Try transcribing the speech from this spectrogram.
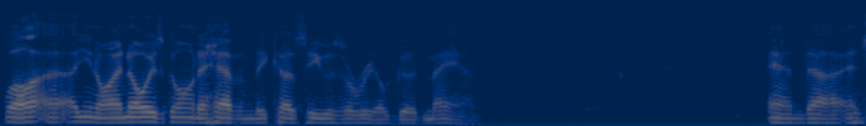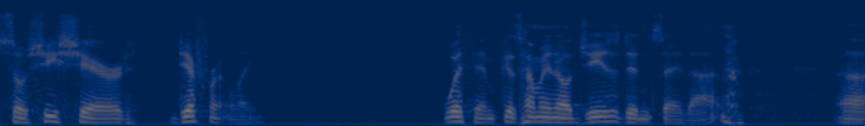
Well, uh, you know, I know he's going to heaven because he was a real good man. And uh, and so she shared differently with him because how many know Jesus didn't say that? Uh,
